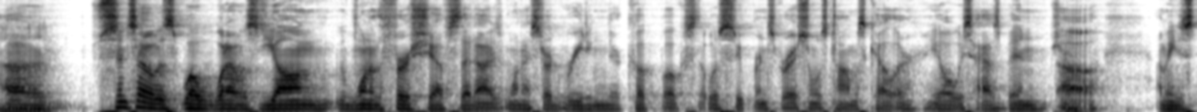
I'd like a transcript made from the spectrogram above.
Uh, since I was well, when I was young, one of the first chefs that I when I started reading their cookbooks that was super inspirational was Thomas Keller. He always has been. Uh, I mean, he's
